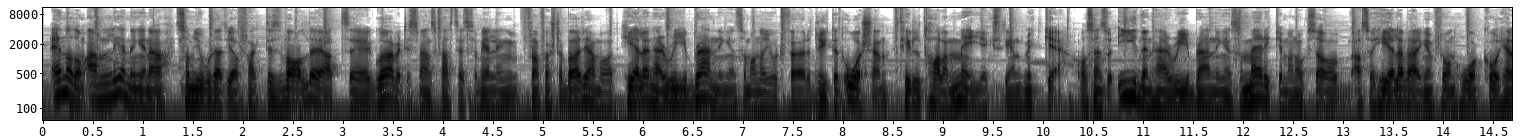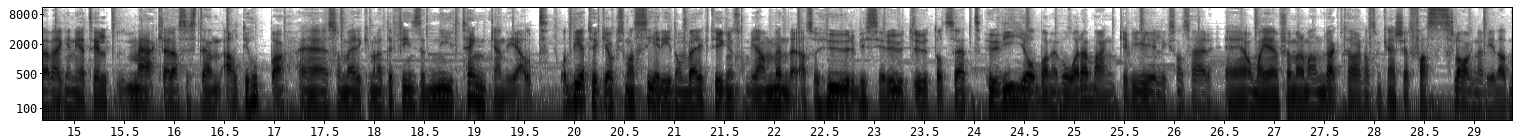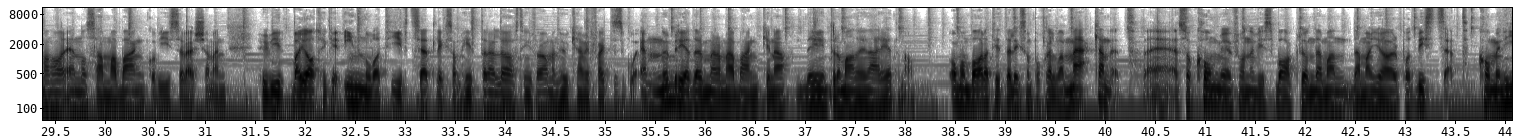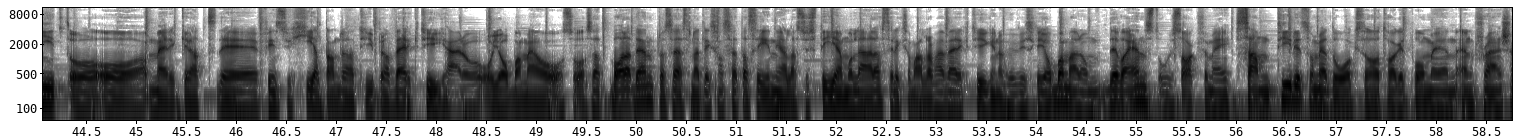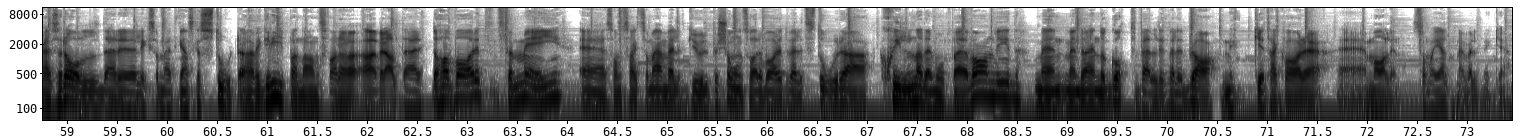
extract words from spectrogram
En av de anledningarna som gjorde att jag faktiskt valde att eh, gå över till Svensk Fastighetsförmedling från första början var att hela den här rebrandingen som man har gjort för drygt ett år sedan tilltalar mig extremt mycket. Och sen så i den här rebrandingen så märker man också, alltså hela vägen från HK, hela vägen ner till mäklarassistent alltihopa, eh, så märker man att det finns ett nytänkande i allt. Och det tycker jag också man ser i de verktygen som vi använder, alltså hur vi ser ut utåt sett, hur vi jobbar med våra banker. Vi är liksom så här, eh, om man jämför med de andra aktörerna som kanske är fastslagna vid att man har en och samma samma bank och vice versa. Men hur vi, vad jag tycker innovativt sätt liksom hittar en lösning för men hur kan vi faktiskt gå ännu bredare med de här bankerna? Det är inte de andra i närheten av om man bara tittar liksom på själva mäklandet eh, så kommer jag från en viss bakgrund där man, där man gör på ett visst sätt. Kommer hit och, och märker att det finns ju helt andra typer av verktyg här och, och jobba med och, och, så. Så att bara den processen att liksom sätta sig in i alla system och lära sig liksom alla de här verktygen och hur vi ska jobba med dem. Det var en stor sak för mig. Samtidigt som jag då också har tagit på mig en, en franchise-roll där det liksom är ett ganska stort övergripande ansvar över allt det här. Det har varit för mig, eh, som sagt, som är en väldigt gul person, så har det varit väldigt stora skillnader mot vad jag är van vid tid, men, men det har ändå gått väldigt, väldigt bra. Mycket tack vare eh, Malin som har hjälpt mig väldigt mycket.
